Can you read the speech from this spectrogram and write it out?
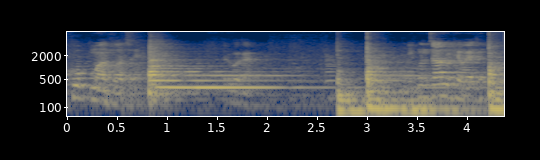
खूप महत्वाचं आहे. तर बघा. एकूण चालू ठेवायचं.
